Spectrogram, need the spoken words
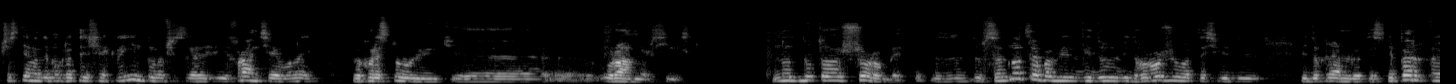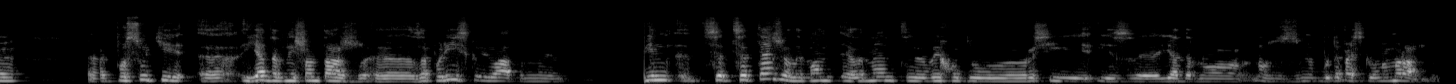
частина демократичних країн, тому числі і Франція, вони використовують е, уран російський. Ну, ну то що робити? Все одно треба від, відгороджуватись, від, відокремлюватись. Тепер, е, е, по суті, е, ядерний шантаж е, Запорізькою атомною. Він е, це, це теж елемент, елемент виходу Росії із е, ядерного ну з Будапештського меморандуму.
